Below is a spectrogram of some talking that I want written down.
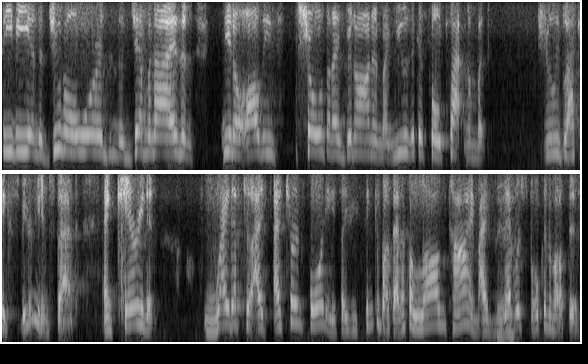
see me in the Juno Awards and the Gemini's and you know all these shows that I've been on, and my music is sold platinum, but Jully Black experienced that and carried it right up to I, I turned 40. So if you think about that, that's a long time. I've yeah. never spoken about this.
